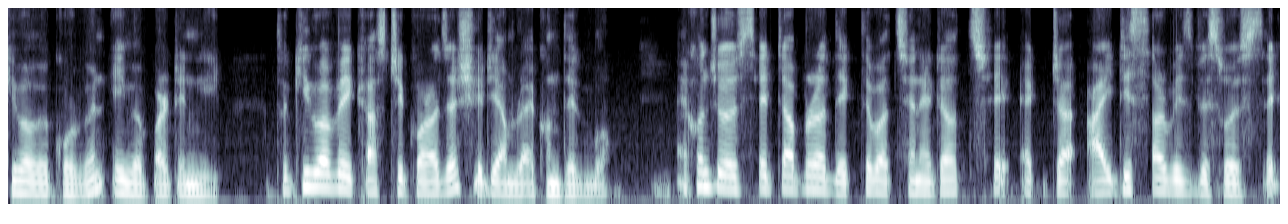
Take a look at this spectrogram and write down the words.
কীভাবে করবেন এই ব্যাপারটি নিয়ে। তো কীভাবে এই কাজটি করা যায় সেটি আমরা এখন দেখব। এখন যে ওয়েবসাইটটা আপনারা দেখতে পাচ্ছেন, এটা হচ্ছে একটা আইটি সার্ভিস বেস ওয়েবসাইট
